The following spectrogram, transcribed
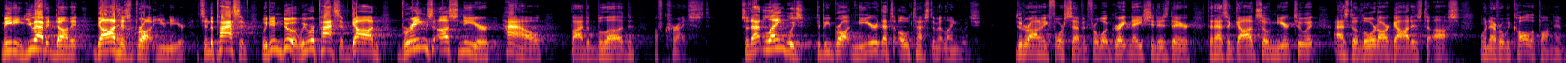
meaning you haven't done it. God has brought you near. It's in the passive. We didn't do it, we were passive. God brings us near. How? By the blood of Christ. So that language to be brought near, that's Old Testament language. Deuteronomy 4 7, for what great nation is there that has a God so near to it as the Lord our God is to us whenever we call upon him?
